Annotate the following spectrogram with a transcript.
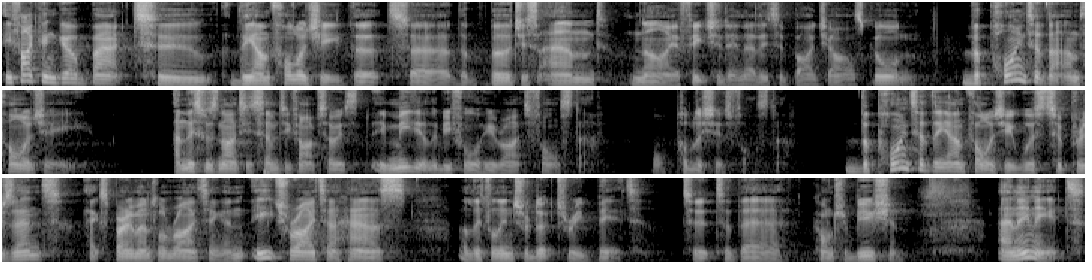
if I can go back to the anthology that uh, that Burgess and Nye are featured in, edited by Giles Gordon, the point of that anthology, and this was 1975, so it's immediately before he writes Falstaff or publishes Falstaff. The point of the anthology was to present experimental writing, and each writer has a little introductory bit to, to their contribution. And in it,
